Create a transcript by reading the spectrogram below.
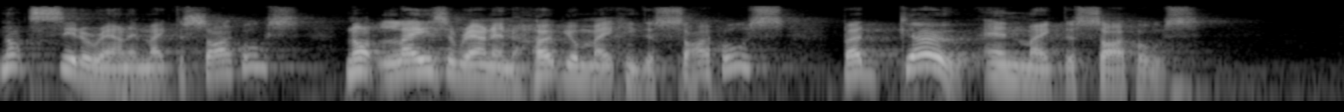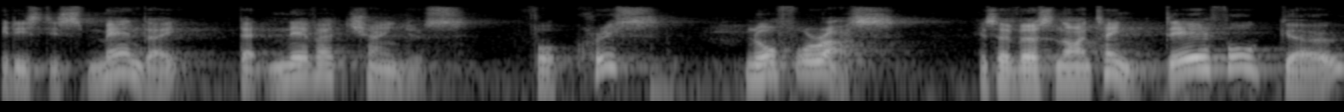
Not sit around and make disciples, not laze around and hope you're making disciples, but go and make disciples. It is this mandate that never changes for Chris nor for us. And so, verse 19, therefore go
